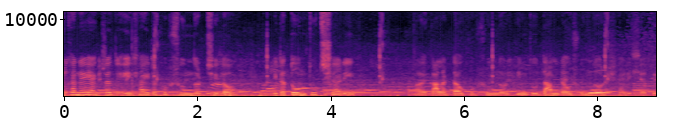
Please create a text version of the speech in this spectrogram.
এখানে একটা এই শাড়িটা খুব সুন্দর ছিল। এটা তন্তুজ শাড়ি। কালারটাও খুব সুন্দর কিন্তু দামটাও সুন্দর শাড়ির সাথে।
